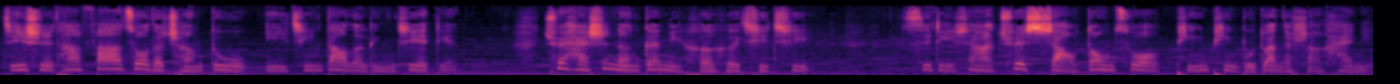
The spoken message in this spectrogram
即使它发作的程度已经到了临界点。却还是能跟你和和气气，私底下却小动作频频不断的伤害你。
